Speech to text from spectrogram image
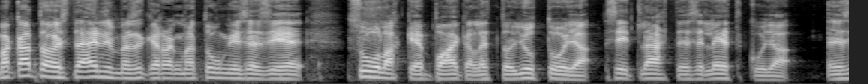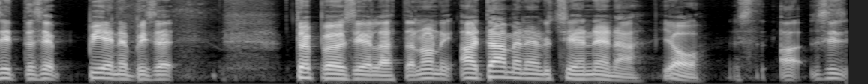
mä katsoin sitä ensimmäisen kerran, kun mä tungin sen siihen suulakkeen paikalle tuon jutun ja sit lähtee se letku ja, ja sitten se pienempi se töpö siellä, että no niin, ai tää menee nyt siihen nenään. Joo. Ja sit, a, siis,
